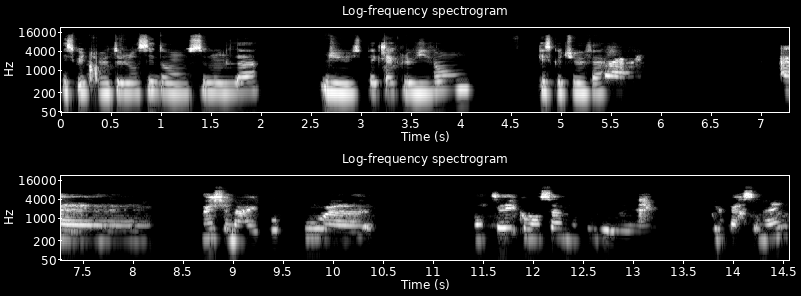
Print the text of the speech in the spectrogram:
est-ce que tu veux te lancer dans ce monde-là du spectacle vivant? Qu'est-ce que tu veux faire? Euh, Moi, j'aimerais beaucoup euh, monter, commencer à monter des trucs personnels.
